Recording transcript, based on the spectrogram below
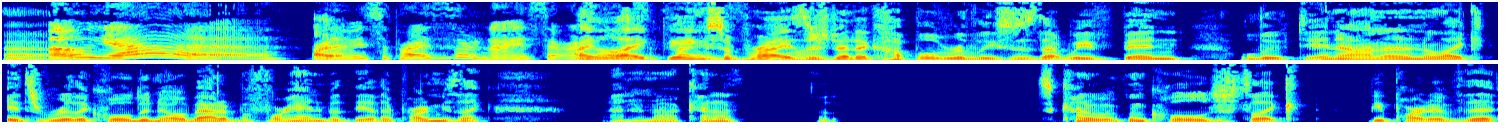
Um, oh yeah, I, I- mean surprises are nice. I a lot of like being surprised. There's been a couple releases that we've been looped in on, and like it's really cool to know about it beforehand. But the other part of me is like, I don't know, kind of. It's kind of been cool just to like be part of the.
